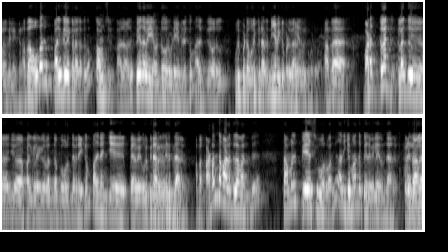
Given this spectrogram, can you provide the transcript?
பல்கலை பல்கலைக்கழகம். அப்ப ஒவ்வொரு பல்கலைக்கழகத்துக்கும் கவுன்சில் அதாவது பேரவை ஒன்று ஒரு விடயம் இருக்கும். அதுக்கு ஒரு குறிப்பிட்ட உறுப்பினர்கள் நியமிக்கப்படுவார்கள் நியமிக்கப்படுவார்கள். அப்ப வட கிழக்கு பல்கலைக்கழகத்தை பொறுத்த வரைக்கும் பதினஞ்சு பேரவை உறுப்பினர்கள் இருக்கிறார்கள். அப்ப கடந்த காலத்துல வந்து தமிழ் பேசுவோர் வந்து அதிகமா அந்த பேரவையில இருந்தாரு. குறிப்பாக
